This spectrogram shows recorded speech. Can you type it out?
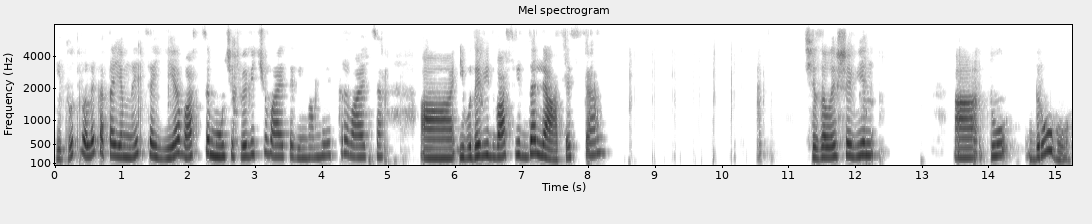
І тут велика таємниця є, вас це мучить, ви відчуваєте, він вам не відкривається а, і буде від вас віддалятися. Чи залишив він а, ту другу?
